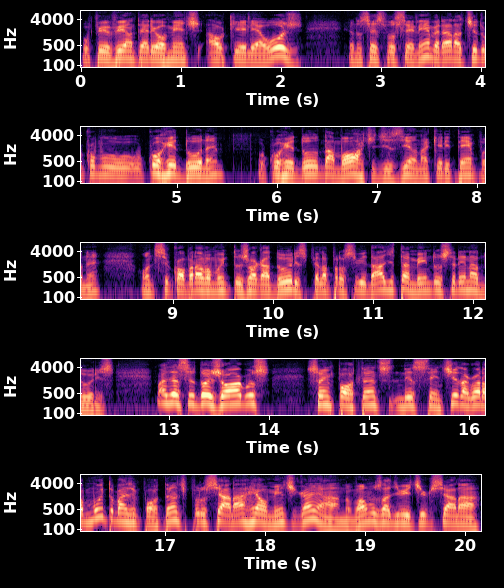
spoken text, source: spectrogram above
O PV anteriormente ao que ele é hoje, eu não sei se você lembra, era tido como o corredor, né? O corredor da morte, diziam naquele tempo, né? Onde se cobrava muito dos jogadores pela proximidade e também dos treinadores. Mas esses dois jogos são importantes nesse sentido, agora muito mais importantes para o Ceará realmente ganhar. Não vamos admitir que o Ceará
